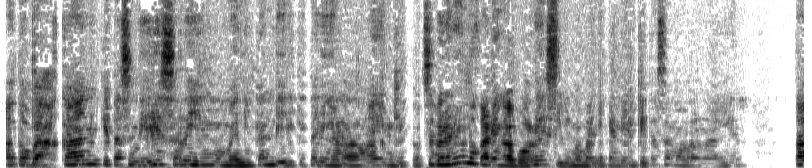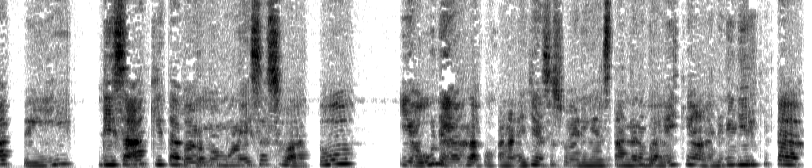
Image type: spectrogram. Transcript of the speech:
atau bahkan kita sendiri sering membandingkan diri kita dengan orang lain gitu. Sebenarnya bukan yang nggak boleh sih membandingkan diri kita sama orang lain, tapi di saat kita baru memulai sesuatu, ya udah lakukan aja sesuai dengan standar baik yang ada di diri kita.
